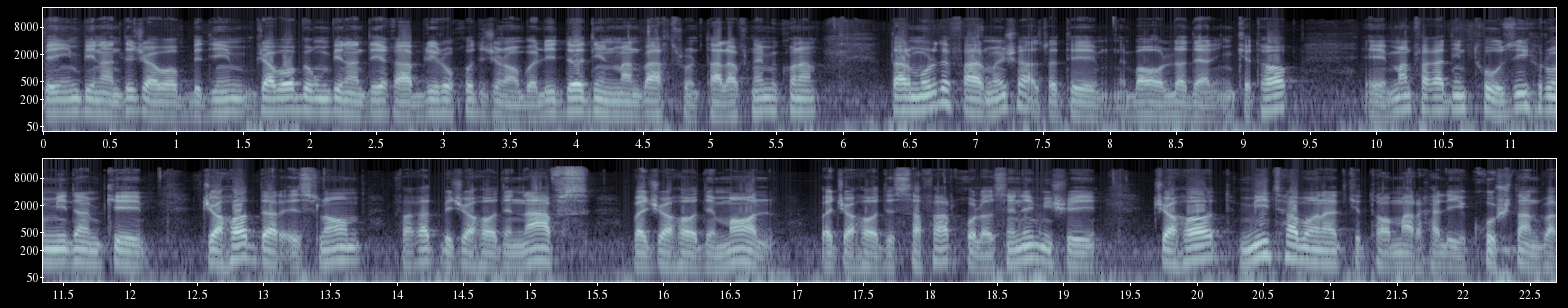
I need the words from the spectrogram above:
به این بیننده جواب بدیم جواب اون بیننده قبلی رو خود جناب دادین. من وقت رو تلف نمی کنم. در مورد فرمایش حضرت بهاءالله در این کتاب من فقط این توضیح رو میدم که جهاد در اسلام فقط به جهاد نفس و جهاد مال و جهاد سفر خلاصه نمیشه. جهاد می‌تواند که تا مرحله کشتن و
